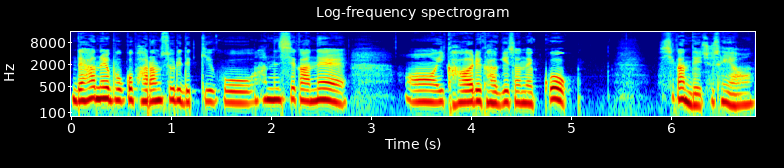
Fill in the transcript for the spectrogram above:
근데 하늘 보고 바람 소리 느끼고 하는 시간을 어, 이 가을이 가기 전에 꼭 시간 내주세요.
